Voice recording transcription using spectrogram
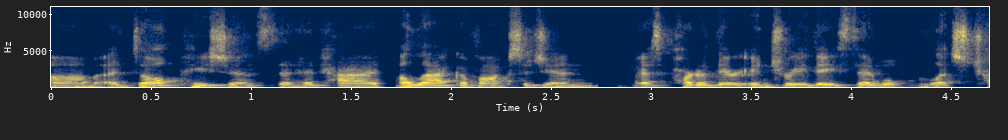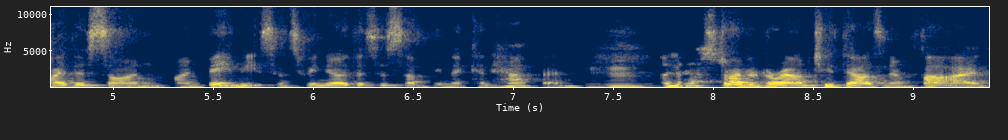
um, adult patients that had had a lack of oxygen as part of their injury they said well let's try this on on babies since we know this is something that can happen. Mm-hmm. and that started around 2005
